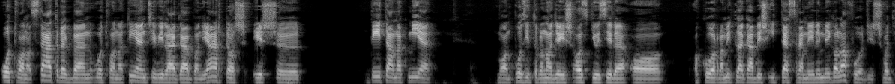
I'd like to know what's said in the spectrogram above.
ott van a Star Trekben, ott van a TNG világában jártas, és Détának milyen van pozitron agya, és az győzi le a a korra, amit legalábbis itt ezt reméli még a Laforge is, vagy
